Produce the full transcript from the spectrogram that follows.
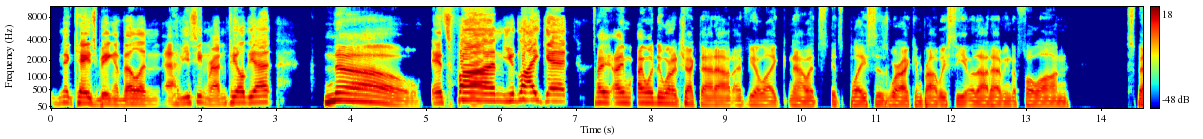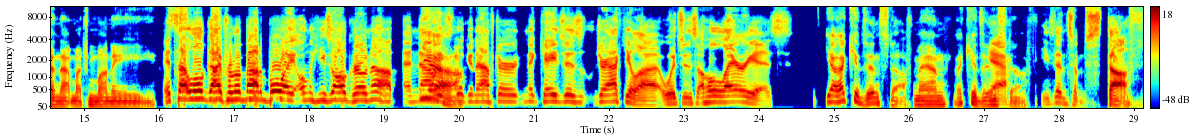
Nick Cage being a villain. Have you seen Renfield yet? no. It's fun. You'd like it. I, I I do want to check that out. I feel like now it's it's places where I can probably see it without having to full on spend that much money. It's that little guy from About a Boy, only he's all grown up, and now Yeah. he's looking after Nick Cage's Dracula, which is hilarious. Yeah, that kid's in stuff, man. That kid's in Yeah. stuff. He's in some stuff.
